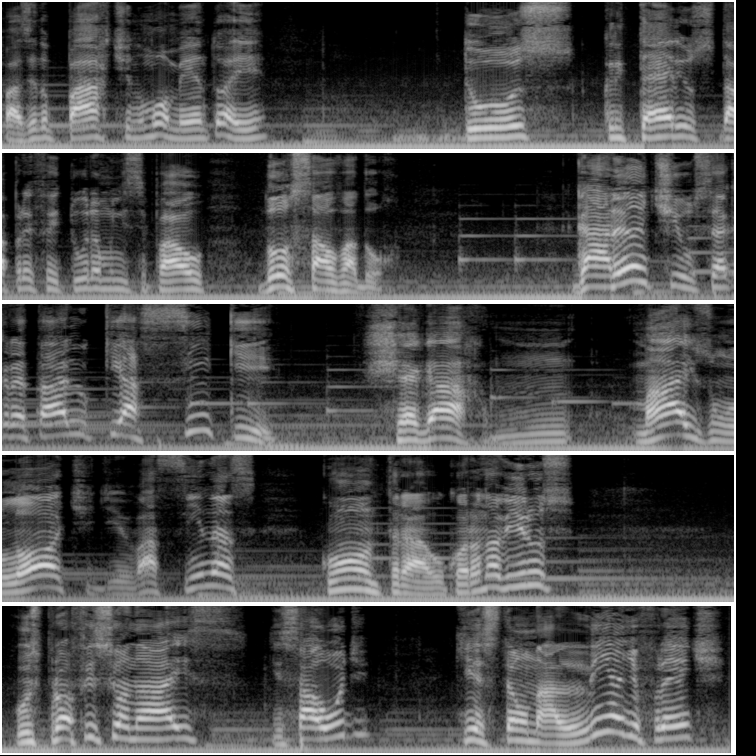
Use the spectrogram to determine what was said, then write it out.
fazendo parte no momento aí dos critérios da prefeitura municipal do Salvador. Garante o secretário que assim que chegar mais um lote de vacinas contra o coronavírus, os profissionais de saúde que estão na linha de frente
